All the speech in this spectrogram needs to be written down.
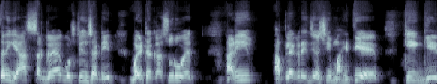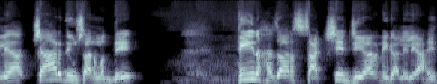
तर या सगळ्या गोष्टींसाठी बैठका सुरू आहेत. आणि आपल्याकडे जी अशी माहिती आहे की गेल्या चार दिवसांमध्ये तीन हजार सातशे जी आर निघालेले आहेत.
